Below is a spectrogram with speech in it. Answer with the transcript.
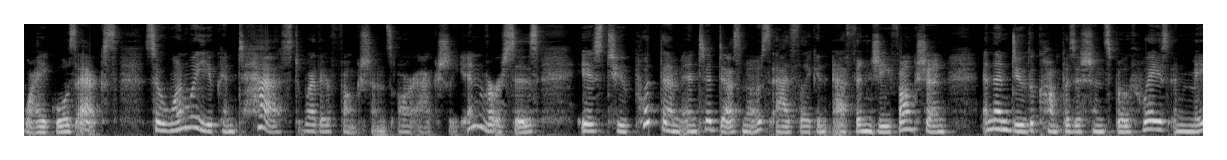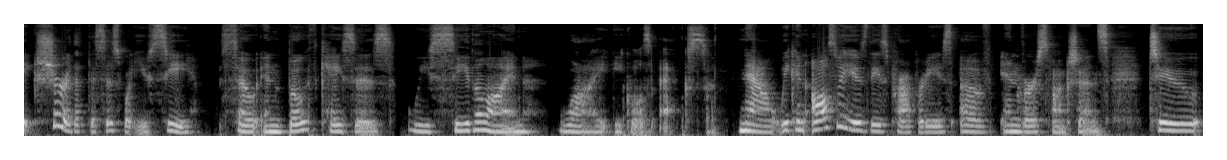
y equals x. So one way you can test whether functions are actually inverses is to put them into Desmos as like an f and g function and then do the compositions both ways and make sure that this is what you see. So in both cases, we see the line y equals x. Now, we can also use these properties of inverse functions to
